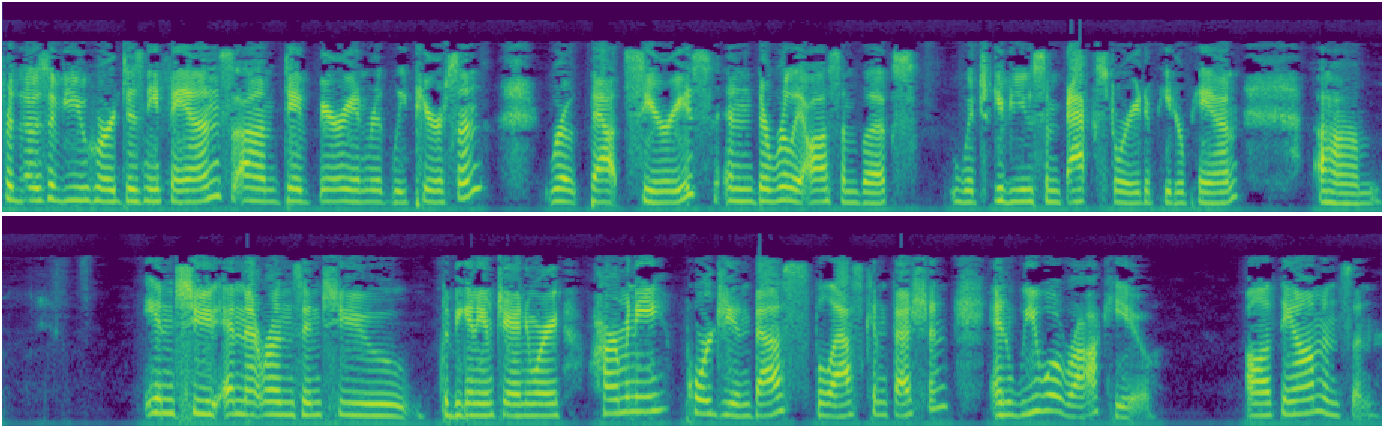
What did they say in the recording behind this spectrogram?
for those of you who are Disney fans, um, Dave Barry and Ridley Pearson wrote that series, and they're really awesome books, which give you some backstory to Peter Pan. Um, into and that runs into the beginning of January. Harmony, Porgy and Bess, The Last Confession, and We Will Rock You, all at the Ahmanson.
